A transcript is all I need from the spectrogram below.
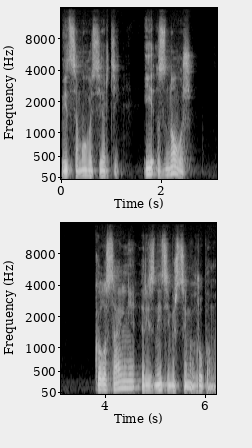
від самого CRT. І знову ж колосальні різниці між цими групами.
